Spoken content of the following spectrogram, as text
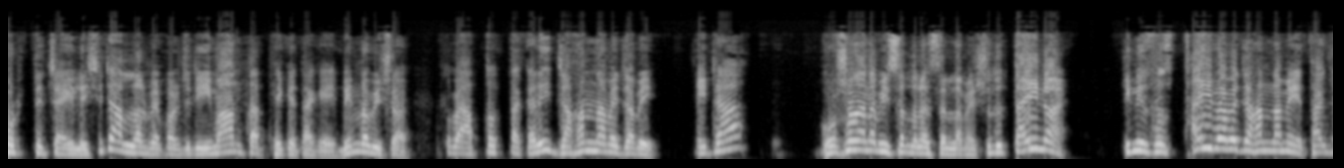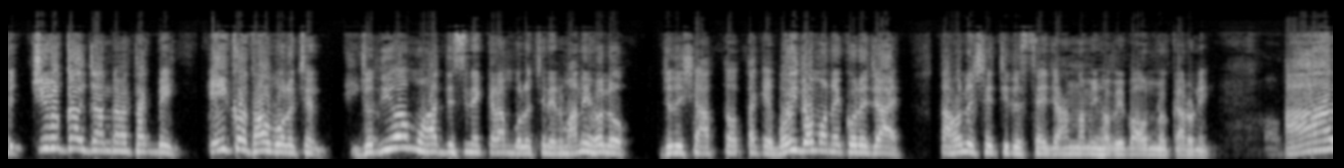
করতে চাইলে, সেটা আল্লাহর ব্যাপার, যদি ইমান তার থেকে থাকে, ভিন্ন বিষয়। তবে আত্মহত্যাকারী জাহান নামে যাবে, এটা ঘোষণা নবী সাল্লাহ সাল্লামের, শুধু তাই নয়। তিনি স্থায়ী ভাবে জাহান নামে থাকবে চিরকাল জাহান নামে থাকবে এই কথাও বলেছেন। যদিও মুহাদ্দিসিন একরাম বলেছেন এর মানে হলো যদি সে আত্মহত্যাকে বৈধ মনে করে যায় তাহলে সে চিরস্থায়ী জাহান্নামী হবে বা অন্য কারণে। আর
